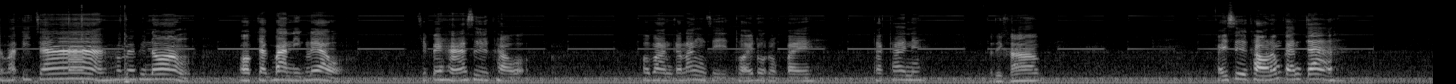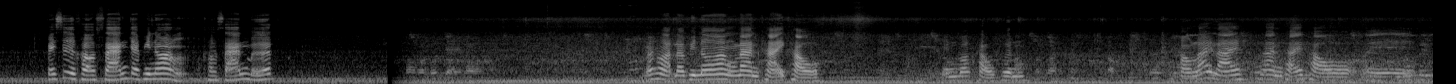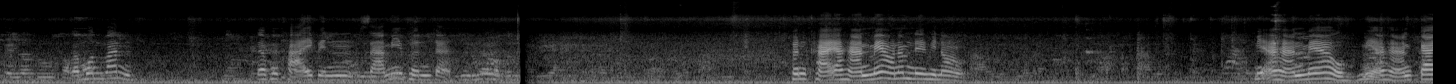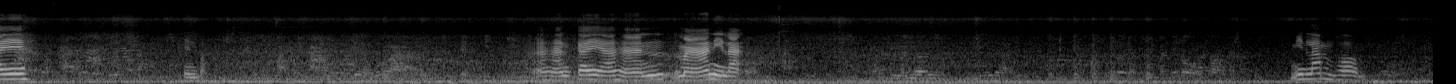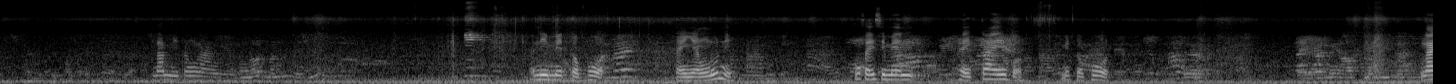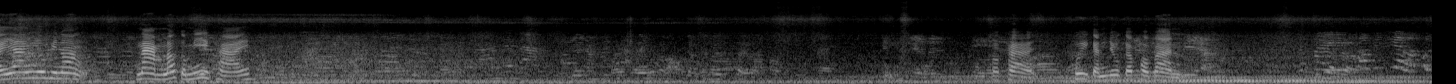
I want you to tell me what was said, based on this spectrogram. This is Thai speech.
สวัสดีจ้าพ่อแม่พี่น้องออกจากบ้านอีกแล้ว สิไปหาซื้อเขาวพอบ้านกำลังสิถอยรถออกไปทักทายเนี่ยสวัสดีครับ ไปซื้อเขาวน้ำกันจ้า ไปซื้อข้าวสารจ้าพี่น้องข้าวสารเบิดมาหอดแล้วพี่น้องร้านขายเขาวเป็นบ่เขาวเพิ่น เขาหลายหลายร้านขายเขาไอ้กระมวลวัน แต่ผู้ขายเป็นสามีเพิ่นจ้ะเพิ่นขายอาหารแมวน้ำเด้พี่น้อง มีอาหารแมว มีอาหารไก่ เห็นปะอาหารไก่ อาหารหมานี่แหละ มีล่ำพร้อมล่ำอยู่ตรงล่าง อันนี้เม็ดข้าวโพดไห้หยังรุ่นนี่ต้องใส่ซีเมนต์ไห้ไก่บ่เม็ดข้าวโพดหลายอย่างอยู่พี่น้อง น้ำเราก็มีขายก็ค่ะคุยกันอยู่กับพ่อบ้าน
